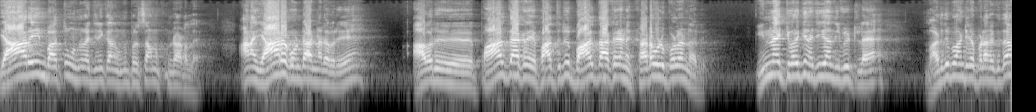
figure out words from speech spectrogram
யாரையும் பார்த்து ஒன்றும் ரஜினிகாந்த் ஒன்றும் பெருசாக கொண்டாடலை. ஆனால் யாரை கொண்டாடினார் அவர்? அவர் பால் தாக்கரையை பார்த்துட்டு பால் தாக்கரே எனக்கு கடவுள் போலன்னாரு. இன்னைக்கு வரைக்கும் ரஜினிகாந்த் வீட்டில் மருதுபாண்டிய படம் இருக்குதா?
